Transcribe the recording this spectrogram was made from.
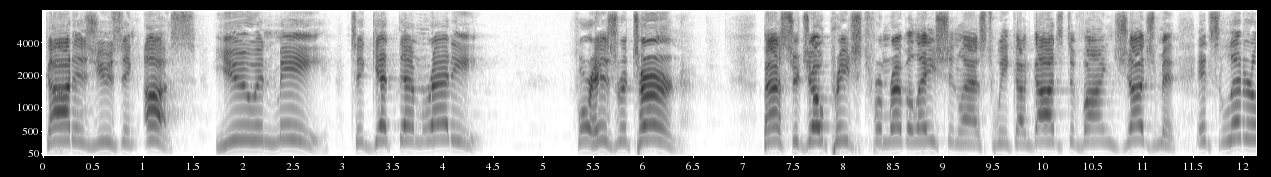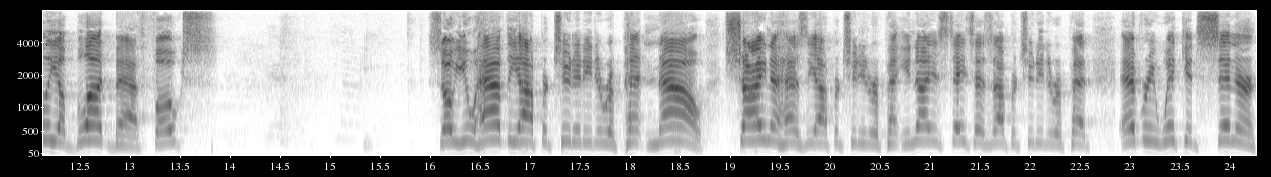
God is using us, you and me, to get them ready for his return. Pastor Joe preached from Revelation last week on God's divine judgment. It's literally a bloodbath, folks. So you have the opportunity to repent now. China has the opportunity to repent. United States has the opportunity to repent. Every wicked sinner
